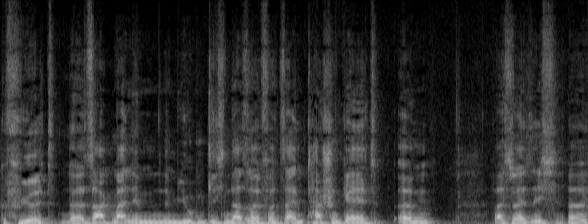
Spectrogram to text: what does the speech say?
gefühlt, ne, sagt man einem, einem Jugendlichen, der soll von seinem Taschengeld, ähm, was weiß ich, äh,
